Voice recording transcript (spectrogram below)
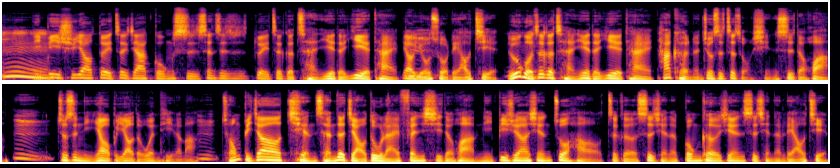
嗯，你必须要对这家公司，甚至是对这个产业的业态要有所了解。嗯、如果这个产业的业态它可能就是这种形式的话，嗯，就是你要不要的问题了嘛。嗯，从比较浅层的角度来分析的话，你必须要先做好这个事前的功课，先事前的了解。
